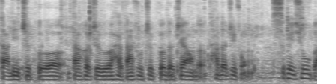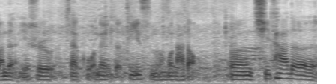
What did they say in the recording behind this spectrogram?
大地之歌》《大河之歌》还有《大树之歌》的这样的，它的这种 4K 修复版本也是在国内的第一次能够拿到。嗯，其他的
